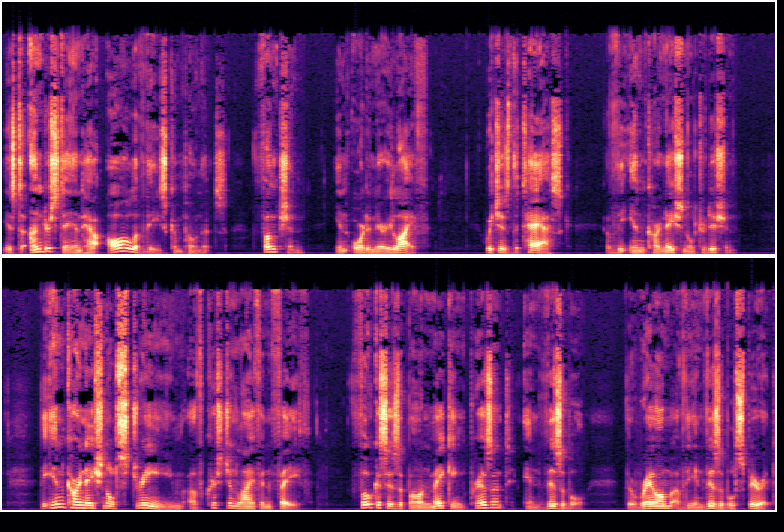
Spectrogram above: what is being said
is to understand how all of these components function in ordinary life, which is the task of the incarnational tradition. The incarnational stream of Christian life and faith focuses upon making present and visible the realm of the invisible spirit.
